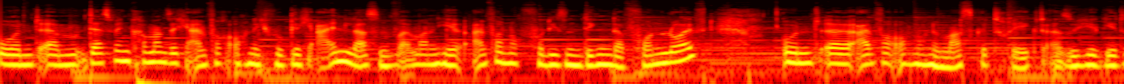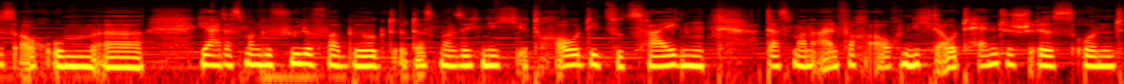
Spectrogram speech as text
Und ähm, deswegen kann man sich einfach auch nicht wirklich einlassen, weil man hier einfach noch vor diesen Dingen davonläuft und äh, einfach auch noch eine Maske trägt. Also hier geht es auch um, äh, ja, dass man Gefühle verbirgt, dass man sich nicht traut, die zu zeigen, dass man einfach auch nicht authentisch ist und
